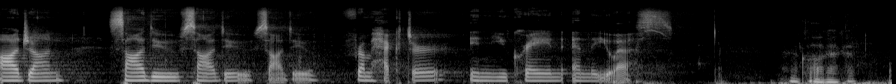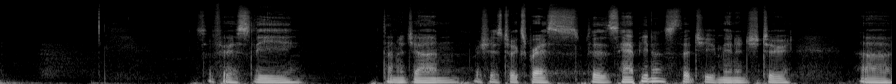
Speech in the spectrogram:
Ajahn, Sadhu, Sadhu, Sadhu, from Hector in Ukraine and the US. So, firstly, Than Ajahn wishes to express his happiness that you managed to uh,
